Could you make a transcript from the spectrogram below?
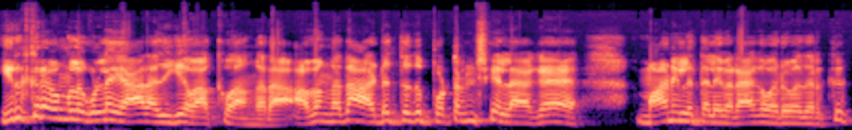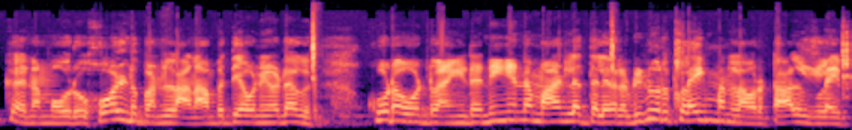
இருக்கிறவங்களுக்குள்ள யார் அதிக வாக்கு வாங்குறா? அவங்க தான் அடுத்தது பொட்டன்ஷியலாக மாநில தலைவராக வருவதற்கு க- நம்ம ஒரு ஹோல்டு பண்ணலாம். நான் பற்றி அவனையோட கூட ஓட்டு வாங்கிட்டேன். நீங்கள் என்ன மாநில தலைவர் அப்படின்னு ஒரு கிளைம் பண்ணலாம். ஒரு டால் கிளைம்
